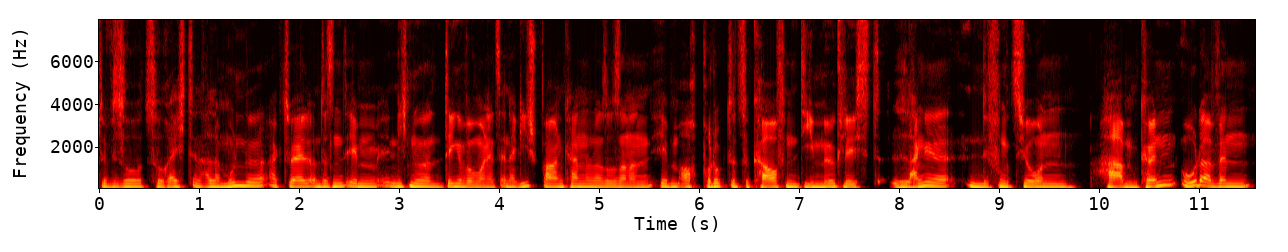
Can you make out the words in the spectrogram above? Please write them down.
sowieso zu Recht in aller Munde aktuell und das sind eben nicht nur Dinge, wo man jetzt Energie sparen kann oder so, sondern eben auch Produkte zu kaufen, die möglichst lange eine Funktion haben können oder wenn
